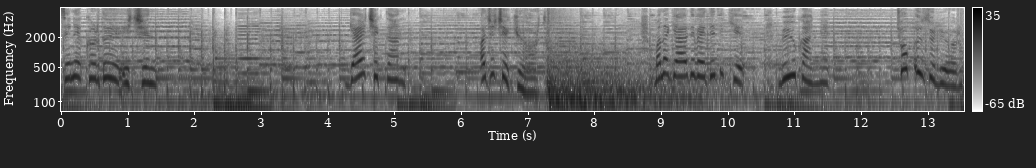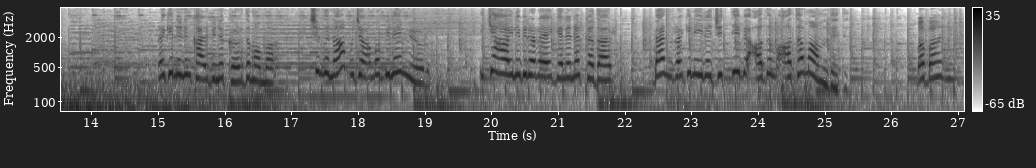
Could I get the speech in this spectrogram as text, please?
Seni kırdığı için gerçekten acı çekiyordu. Bana geldi ve dedi ki, büyük anne, çok üzülüyorum. Ragini'nin kalbini kırdım ama şimdi ne yapacağımı bilemiyorum. İki aile bir araya gelene kadar ben Ragini ile ciddi bir adım atamam dedi. Babaanne.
